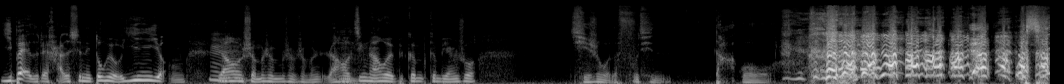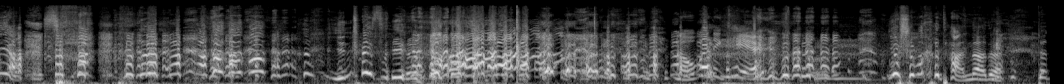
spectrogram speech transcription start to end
一辈子这孩子心里都会有阴影，然后嗯什么什么什么什么，然后嗯经常会跟跟别人说，其实我的父亲打过我，我心想，银锤死你了，nobody care，有什么可谈的？对，但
